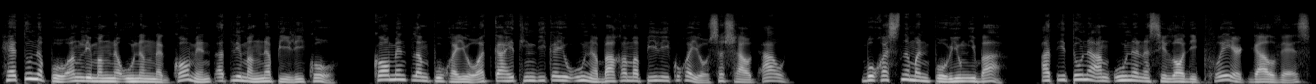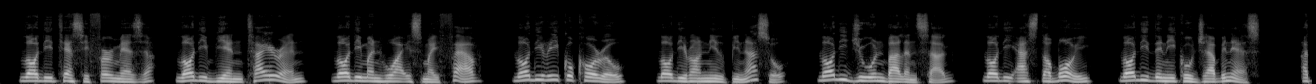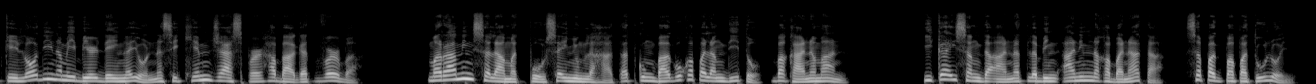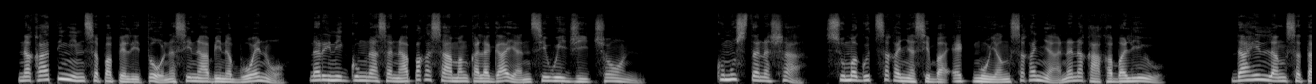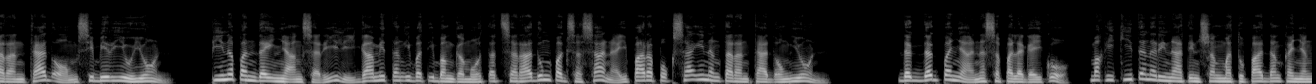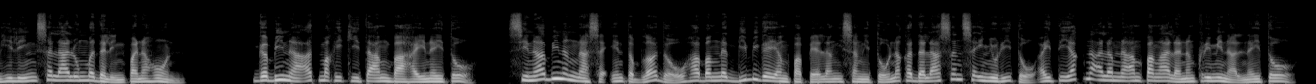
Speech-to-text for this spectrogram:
Heto na po ang limang na unang nag-comment at limang napili ko. Comment lang po kayo at kahit hindi kayo una baka mapili ko kayo sa shoutout. Bukas naman po yung iba. At ito na ang una na si Lodi Claire Galvez, Lodi Tessie Fermeza, Lodi Bien Tyran, Lodi Manhua is my fav, Lodi Rico Coro, Lodi Ronil Pinaso, Lodi Juan Balansag, Lodi Asta Boy, Lodi Denico Jabines, at kay Lodi na may birthday ngayon na si Kim Jasper Habagat Verba. Maraming salamat po sa inyong lahat at kung bago ka pa lang dito, baka naman. Ika isang daan at labing anim na kabanata, sa pagpapatuloy. Nakatingin sa papel ito na sinabi na bueno, narinig kong nasa napakasamang kalagayan si Wiji Chon. Kumusta na siya? Sumagot sa kanya si Baek Muyang sa kanya na nakakabaliw. Dahil lang sa tarantadong si Biryu yon. Pinapanday niya ang sarili gamit ang iba't ibang gamot at saradong pagsasanay para puksain ang tarantadong yun. Dagdag pa niya na sa palagay ko, makikita na rin natin siyang matupad ang kanyang hiling sa lalong madaling panahon. Gabi na at makikita ang bahay na ito. Sinabi ng nasa entablado habang nagbibigay ang papel ang isang ito na kadalasan sa inyo rito ay tiyak na alam na ang pangalan ng kriminal na ito.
